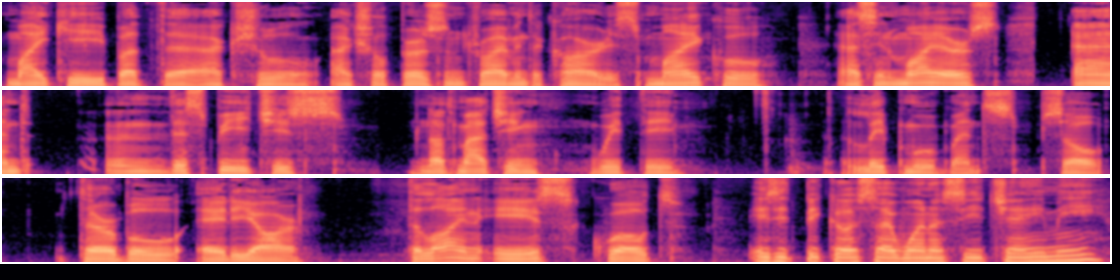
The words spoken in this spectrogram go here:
Mikey, but the actual actual person driving the car is Michael, as in Myers, and uh, the speech is not matching with the lip movements. So terrible ADR. The line is quote, "Is it because I want to see Jamie?"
